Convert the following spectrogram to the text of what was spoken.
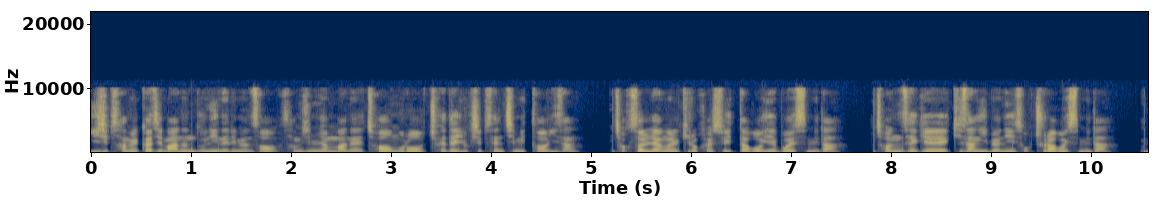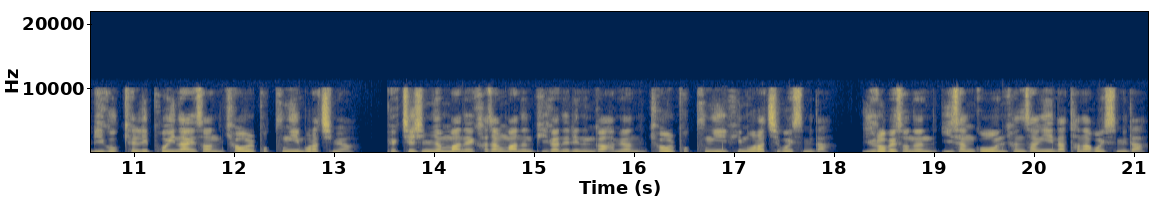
23일까지 많은 눈이 내리면서 30년 만에 처음으로 최대 60cm 이상 적설량을 기록할 수 있다고 예보했습니다. 전 세계의 기상이변이 속출하고 있습니다. 미국 캘리포니아에선 겨울 폭풍이 몰아치며 170년 만에 가장 많은 비가 내리는가 하면 겨울 폭풍이 휘몰아치고 있습니다. 유럽에서는 이상 고온 현상이 나타나고 있습니다.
